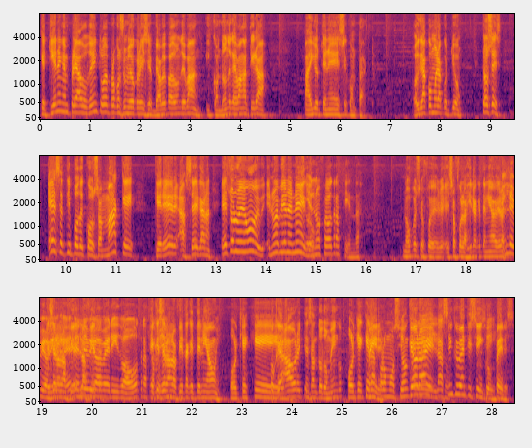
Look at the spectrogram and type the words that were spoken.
que tienen empleados dentro del proconsumidor que le dicen, ve a ver para dónde van y con dónde que se van a tirar, para ellos tener ese contacto. Oiga cómo es la cuestión. Entonces, ese tipo de cosas, más que querer hacer ganas, eso no es hoy, no es Viernes Negro. Y él no fue a otras tiendas. No, pues eso fue, esa fue la gira que tenía. era- Él debió, la él- él la haber ido a otras. Es que esa era la fiesta que tenía hoy. Porque es que. Porque ahora está en Santo Domingo. Porque es que Mire, la promoción ¿Qué que hora es? Las hizo- 5 y 25, Sí. Pérez.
